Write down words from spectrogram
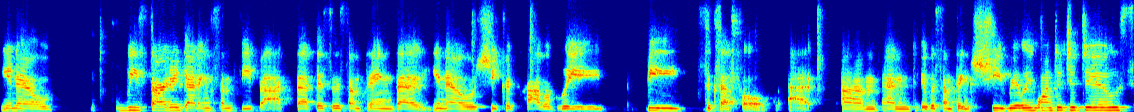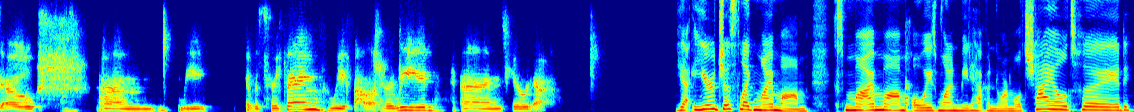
you know, we started getting some feedback that this is something that, you know, she could probably be successful at. Um, and it was something she really wanted to do. So um, we, it was her thing. We followed her lead, and here we are. Yeah, you're just like my mom because my mom always wanted me to have a normal childhood.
